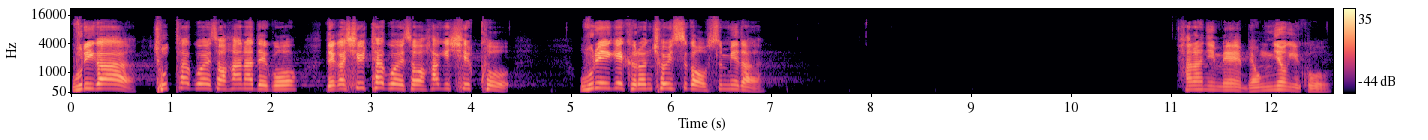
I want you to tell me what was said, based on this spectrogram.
우리가 좋다고 해서 하나 되고 내가 싫다고 해서 하기 싫고 우리에게 그런 초이스가 없습니다. 하나님의 명령이고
